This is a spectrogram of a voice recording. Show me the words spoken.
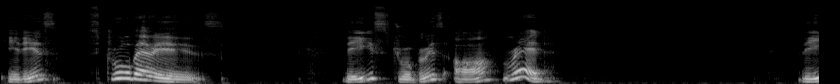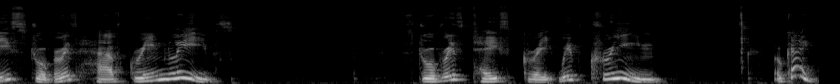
It is strawberries. These strawberries are red. These strawberries have green leaves. Strawberries taste great with cream. Okay,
